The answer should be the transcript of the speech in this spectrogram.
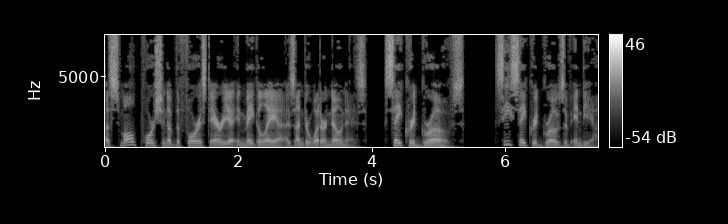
A small portion of the forest area in Meghalaya is under what are known as sacred groves See Sacred Groves of India.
